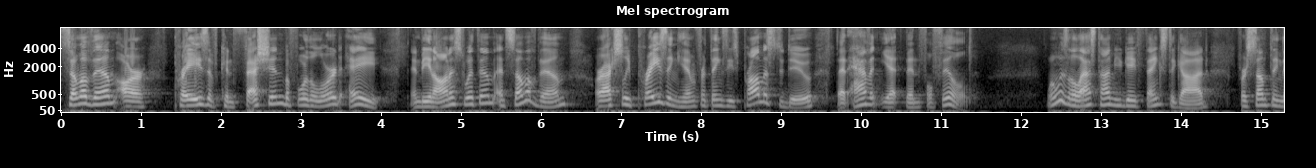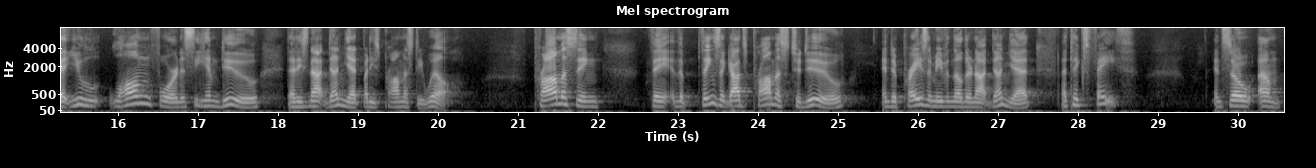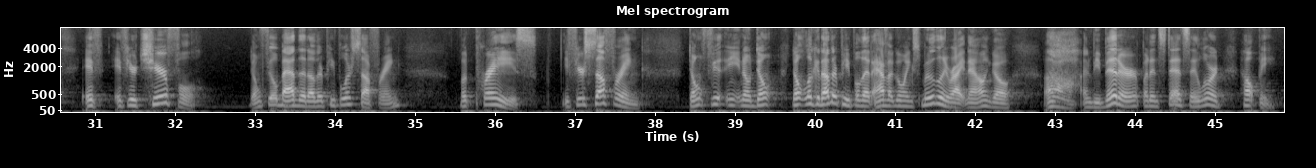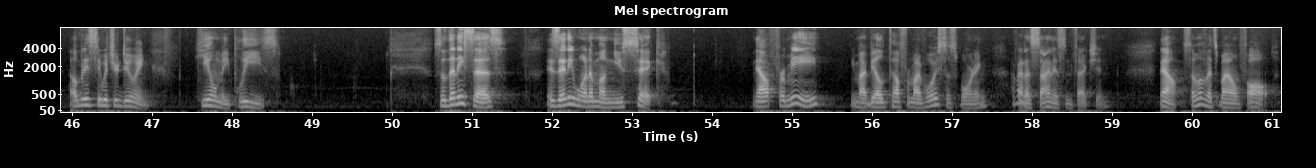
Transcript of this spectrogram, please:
Some of them are praise of confession before the Lord, hey, and being honest with Him. And some of them are actually praising Him for things He's promised to do that haven't yet been fulfilled. When was the last time you gave thanks to God for something that you long for to see Him do that He's not done yet, but He's promised He will? Promising the, the things that God's promised to do and to praise Him even though they're not done yet, that takes faith. And so, um, if, if you're cheerful, don't feel bad that other people are suffering, but praise. If you're suffering, don't feel, you know, don't, don't look at other people that have it going smoothly right now and go, oh, and be bitter, but instead say, Lord, help me. Help me to see what you're doing. Heal me, please. So then he says, Is anyone among you sick? Now, for me, you might be able to tell from my voice this morning, I've had a sinus infection. Now, some of it's my own fault.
